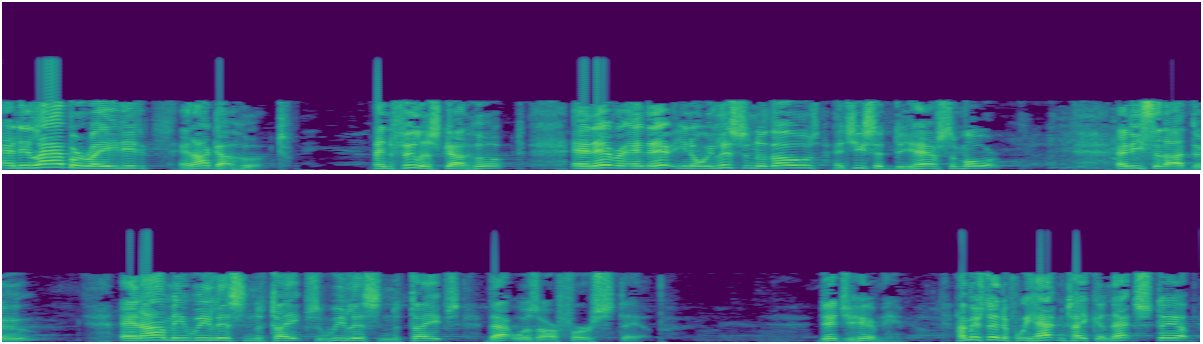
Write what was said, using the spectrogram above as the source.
and elaborated, and I got hooked. And Phyllis got hooked. And every, and every, you know, we listened to those, and she said, "Do you have some more?" And he said, "I do." And I mean, we listened to tapes, and we listened to tapes. That was our first step. Did you hear me? I understand if we hadn't taken that step,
